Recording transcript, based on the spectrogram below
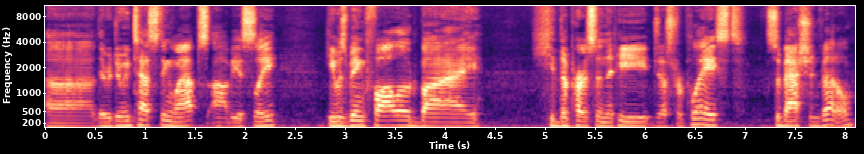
Uh, they were doing testing laps. Obviously, he was being followed by he, the person that he just replaced, Sebastian Vettel,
